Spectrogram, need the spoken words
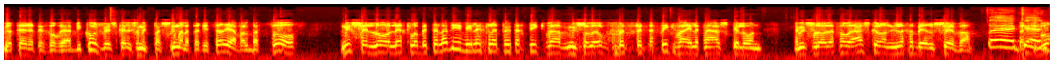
יותר את אזורי הביקוש ויש כאלה שמתפשרים על הפריפריה, אבל בסוף מי שלא הולך לו בתל אביב ילך לפתח תקווה, ומי שלא הולך לפתח תקווה ילך לאשקלון, ומי שלא הולך לו לאשקלון ילך לבאר שבע. כן, בציבור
